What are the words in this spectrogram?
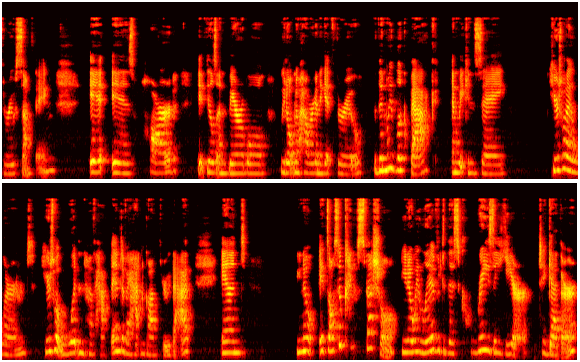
through something, it is hard, it feels unbearable, we don't know how we're going to get through. But then we look back and we can say, here's what I learned. Here's what wouldn't have happened if I hadn't gone through that. And, you know, it's also kind of special. You know, we lived this crazy year together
